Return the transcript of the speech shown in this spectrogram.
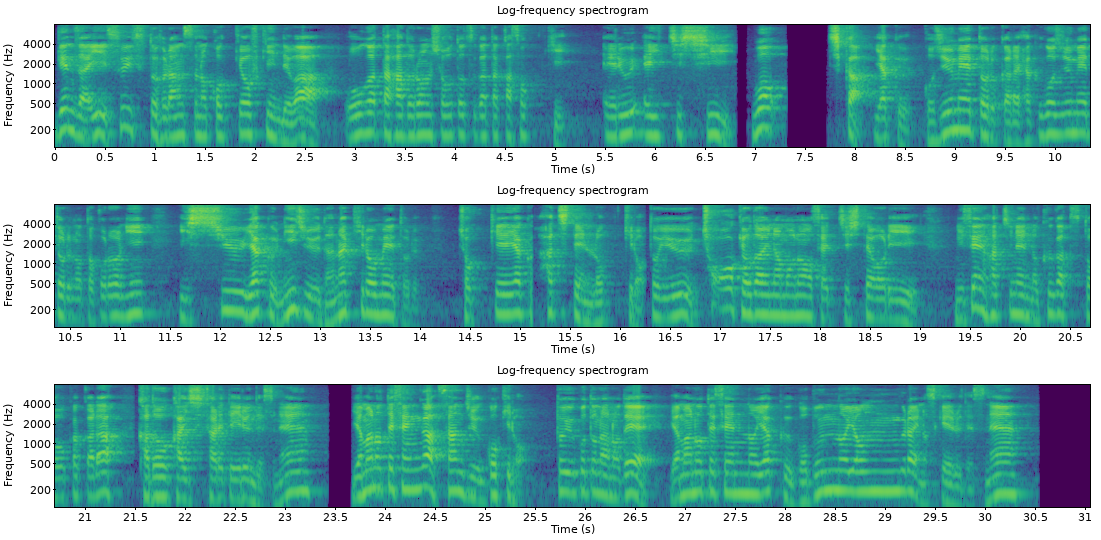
現在スイスとフランスの国境付近では大型ハドロン衝突型加速器 LHC を地下約50メートルから150メートルのところに一周約27キロメートル直径約8.6キロという超巨大なものを設置しており2008年の9月10日から稼働開始されているんですね。山手線が35キロ。ということなので山手線の約5分の4ぐらいのスケールですね。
